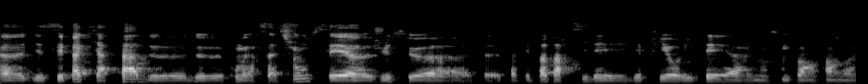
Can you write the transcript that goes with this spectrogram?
Euh, c'est pas qu'il n'y a pas de, conversation, c'est euh, juste que ça, ne fait pas partie des, des priorités ce qu'on peut entendre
